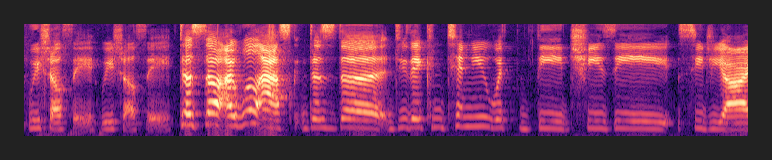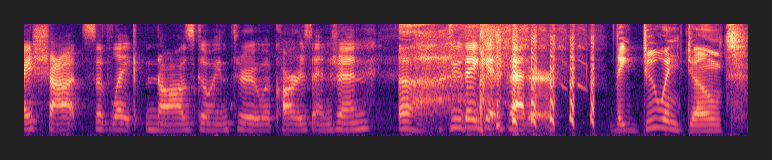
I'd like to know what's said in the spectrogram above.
So we shall see. We shall see. Does the I will ask, does the do they continue with the cheesy CGI shots of like NOS going through a car's engine? do they get better? They do and don't.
